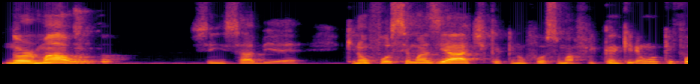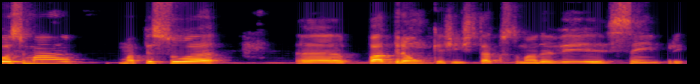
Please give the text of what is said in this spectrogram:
normal, sim, sabe? É, que não fosse uma asiática, que não fosse uma africana, queriam que fosse uma, uma pessoa uh, padrão, que a gente está acostumado a ver sempre.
